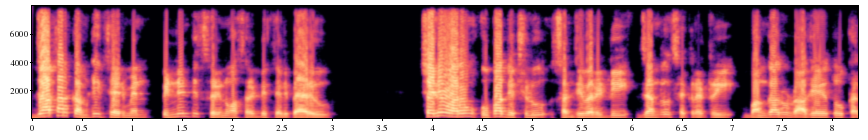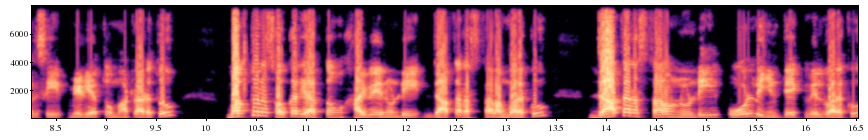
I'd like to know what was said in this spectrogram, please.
జాతర కమిటీ చైర్మన్ పిన్నింటి శ్రీనివాసరెడ్డి తెలిపారు. శనివారం ఉపాధ్యక్షుడు సంజీవరెడ్డి జనరల్ సెక్రటరీ బంగారు రాజయ్యతో కలిసి మీడియాతో మాట్లాడుతూ భక్తుల సౌకర్యార్థం హైవే నుండి జాతర స్థలం వరకు జాతర స్థలం నుండి ఓల్డ్ ఇంటేక్ వెల్ వరకు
